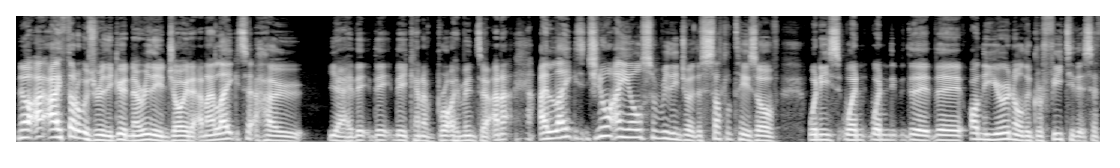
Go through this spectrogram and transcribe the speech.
no, I, I thought it was really good, and I really enjoyed it, and I liked it how Yeah, they, they, they kind of brought him into it, and I, I like. Do you know what I also really enjoy the subtleties of when he's when when the the on the urinal the graffiti that said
